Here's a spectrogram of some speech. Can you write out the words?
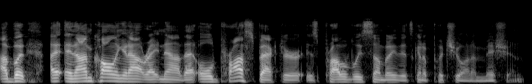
uh, but I, and I'm calling it out right now that old prospector is probably somebody that's going to put you on a mission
